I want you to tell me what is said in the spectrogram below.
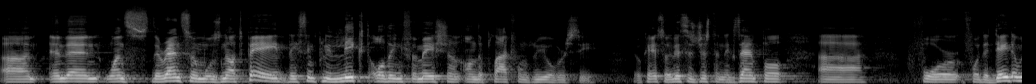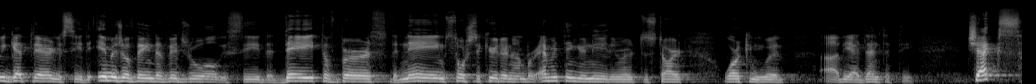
Um, and then once the ransom was not paid, they simply leaked all the information on the platforms we oversee. Okay, so this is just an example. Uh, for, for the data we get there. You see the image of the individual, you see the date of birth, the name, social security number, everything you need in order to start working with uh, the identity. Checks,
